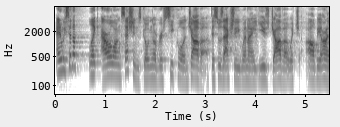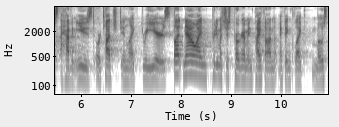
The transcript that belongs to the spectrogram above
And we set up like hour-long sessions going over SQL and Java. This was actually when I used Java, which I'll be honest, I haven't used or touched in like 3 years. But now I'm pretty much just programming Python, I think like most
